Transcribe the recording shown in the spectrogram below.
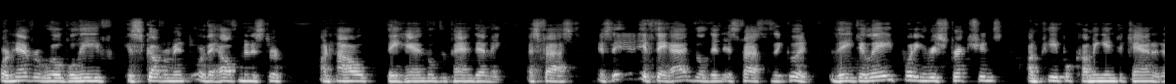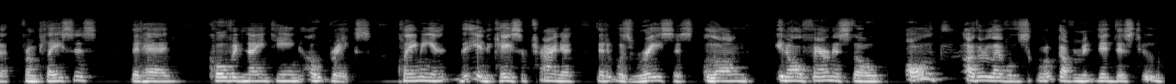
or never will believe his government or the health minister on how they handled the pandemic. as fast as they, if they handled it as fast as they could. They delayed putting restrictions on people coming into Canada from places that had COVID 19 outbreaks, claiming in the, in the case of China that it was racist. Along, in all fairness, though, all other levels of government did this too.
